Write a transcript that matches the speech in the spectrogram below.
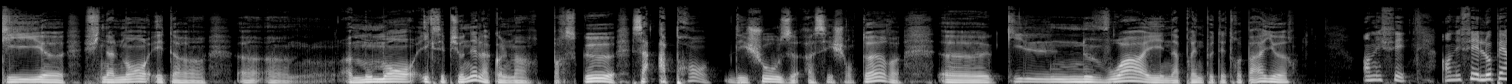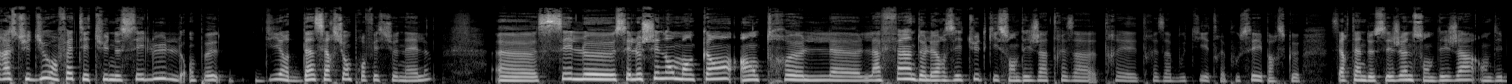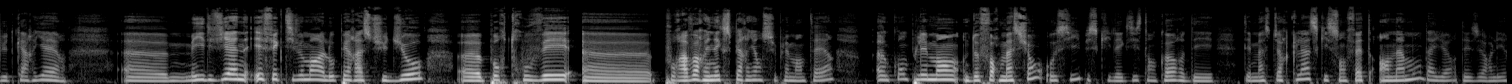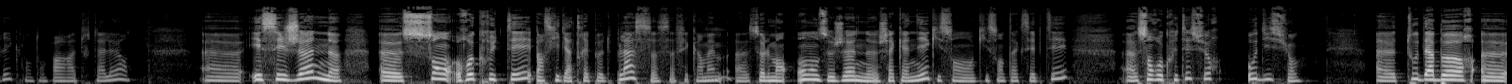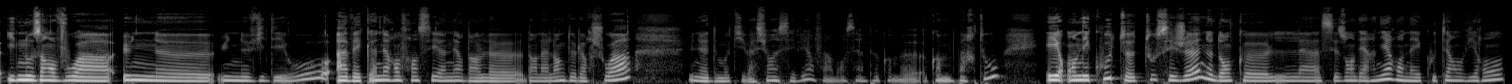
qui euh, finalement est un, moment exceptionnel à Colmar parce que ça apprend des choses à ces chanteurs euh, qu'ils ne voient et n'apprennent peut-être pas ailleurs. En effet, en effet, l'Opéra Studio en fait est une cellule, on peut dire, d'insertion professionnelle. Euh, c'est le c'est le chaînon manquant entre la fin de leurs études qui sont déjà très très très abouties et très poussées parce que certaines de ces jeunes sont déjà en début de carrière. Euh, mais ils viennent effectivement à l'Opéra Studio euh, pour trouver, euh, pour avoir une expérience supplémentaire, un complément de formation aussi, puisqu'il existe encore des, des masterclass qui sont faites en amont d'ailleurs des heures lyriques dont on parlera tout à l'heure. Euh, et ces jeunes euh, sont recrutés parce qu'il y a très peu de places. Ça fait quand même euh, seulement 11 jeunes chaque année qui sont qui sont acceptés. sont recrutés sur audition. Tout d'abord, euh, il nous envoie une, une vidéo avec un air en français, un air dans, le, dans la langue de leur choix, une aide de motivation, un CV, enfin bon, c'est un peu comme, comme partout. Et on écoute tous ces jeunes. Donc la saison dernière, on a écouté environ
